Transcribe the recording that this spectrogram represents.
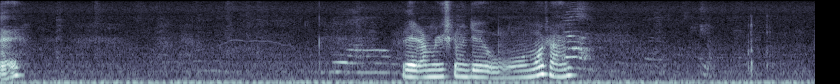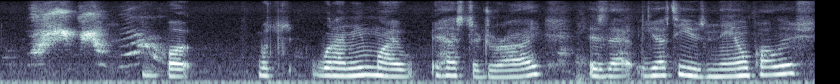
Okay. Then I'm just going to do it one more time. But what what I mean by it has to dry is that you have to use nail polish.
